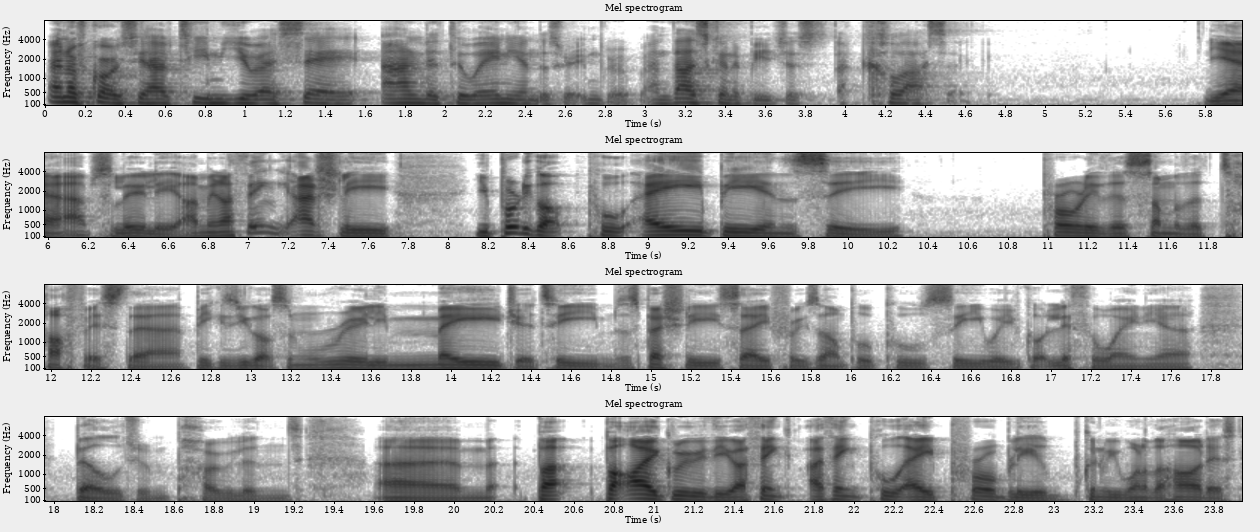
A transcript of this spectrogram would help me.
And of course, you have Team USA and Lithuania in the same group, and that's going to be just a classic. Yeah, absolutely. I mean, I think actually you probably got pool A, B, and C. Probably there's some of the toughest there because you've got some really major teams, especially say for example pool C where you've got Lithuania, Belgium, Poland. Um, but but I agree with you. I think I think pool A probably going to be one of the hardest.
